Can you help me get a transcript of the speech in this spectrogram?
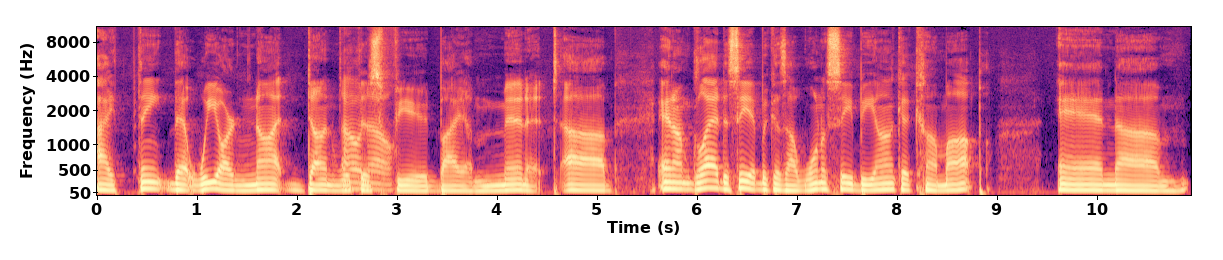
I think that we are not done with Oh, this no. feud by a minute. Uh, and I'm glad to see it because I want to see Bianca come up. And um,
